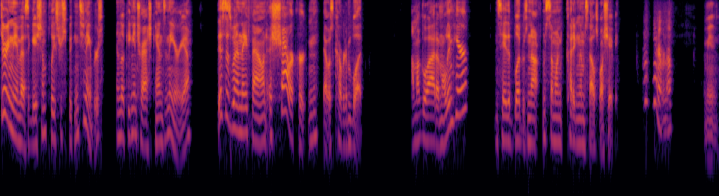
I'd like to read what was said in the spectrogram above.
During the investigation, police were speaking to neighbors and looking in trash cans in the area. This is when they found a shower curtain that was covered in blood. I'm going to go out on a limb here and say the blood was not from someone cutting themselves while shaving. You never know. I mean,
